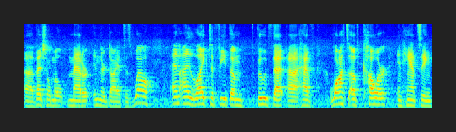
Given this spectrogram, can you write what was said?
uh, vegetable matter in their diets as well. And I like to feed them foods that uh, have lots of color enhancing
